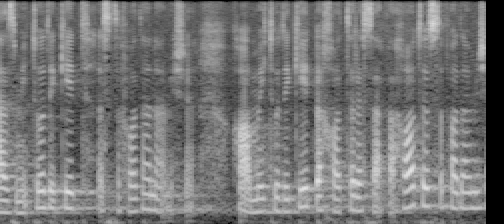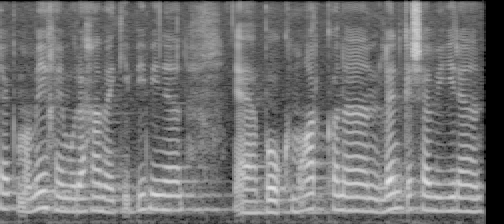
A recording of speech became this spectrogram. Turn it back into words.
از میتود گیت استفاده نمیشه. ها میتود گیت به خاطر صفحات استفاده میشه که ما می‌خوایم رو همگی ببینن بوکمارک کنن لینکش بگیرن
